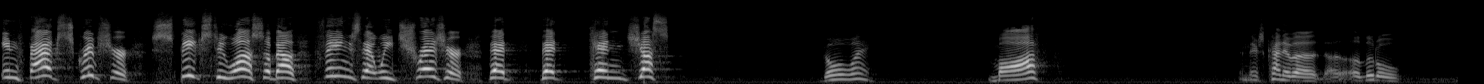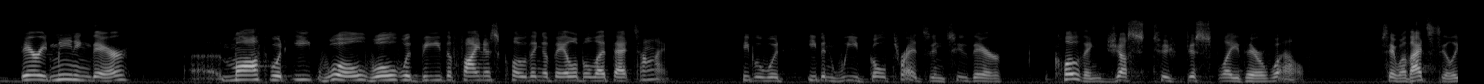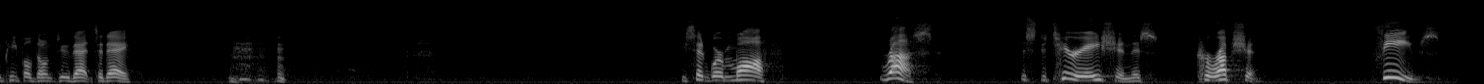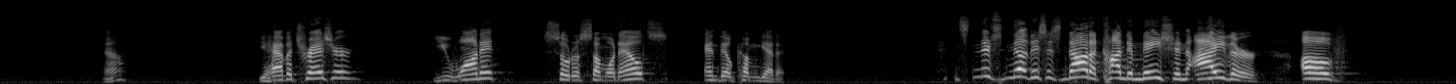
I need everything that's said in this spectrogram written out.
In fact, Scripture speaks to us about things that we treasure that, that can just go away moth, and there's kind of a, a, little buried meaning there. Uh, moth would eat wool. Wool would be the finest clothing available at that time. People would even weave gold threads into their clothing just to display their wealth. You say, well, that's silly. People don't do that today. he said, where moth rust this deterioration, this corruption. Thieves. Yeah? You have a treasure, you want it, so does someone else, and they'll come get it. There's no, this is not a condemnation either of,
